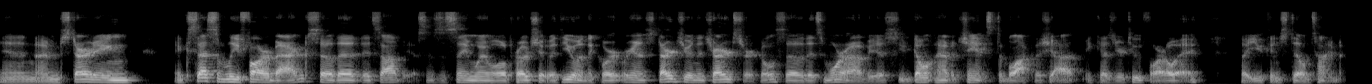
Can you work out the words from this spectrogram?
And I'm starting excessively far back so that it's obvious. It's the same way we'll approach it with you on the court. We're going to start you in the charge circle so that it's more obvious. You don't have a chance to block the shot because you're too far away, but you can still time it.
